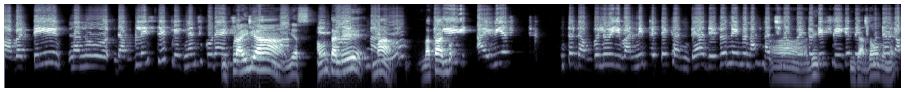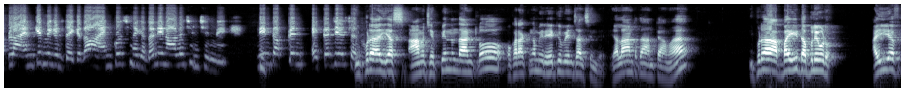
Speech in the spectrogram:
కాబట్టి నన్ను డబ్బులు ఇస్తే ప్రెగ్నెన్సీ కూడా ఇప్పుడు ఐవి ఎస్ అవును తల్లి. అమ్మా లత ఐవీఎఫ్ ఇంత డబ్బులు ఇవన్నీ పెట్టే కంటే అదేదో నేను నాకు నచ్చిన అది ఫ్రీగా తెచ్చుకుంటే? డబ్బులు ఆయనకే మిగులుతాయి కదా ఆయన కోసమే కదా నేను ఆలోచించింది. నేను తప్ప ఎక్కడ చేశాను? ఇప్పుడు ఎస్ ఆమె చెప్పిన దాంట్లో ఒక రకంగా మీరు ఏకీభవించాల్సిందే. ఎలా అంటదా అంటే ఆమె ఇప్పుడు ఆ అబ్బాయి డబ్బులు ఇవ్వడు. ఐఎఫ్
